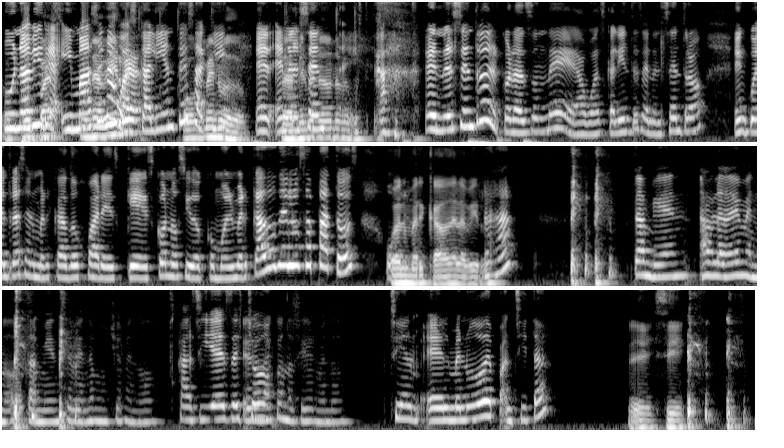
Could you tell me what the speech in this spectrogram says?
Una birria y más en Aguascalientes aquí menudo. en, en el centro no en el centro del corazón de Aguascalientes en el centro encuentras el mercado Juárez que es conocido como el mercado de los zapatos O el mercado de la birria. Ajá. También, hablando de menudo, también se vende mucho el menudo. Así es, de Es hecho, muy conocido el menudo. sí, el, el menudo de pancita. Eh, sí.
